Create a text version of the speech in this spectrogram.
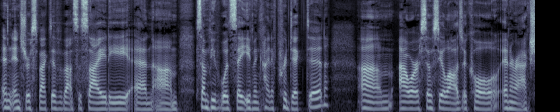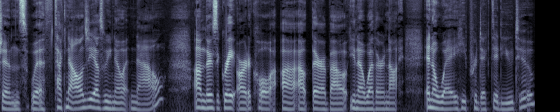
and introspective about society, and um, some people would say even kind of predicted um, our sociological interactions with technology as we know it now. Um, there's a great article uh, out there about, you know, whether or not, in a way, he predicted YouTube.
